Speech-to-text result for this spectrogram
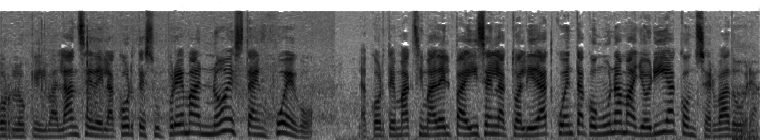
por lo que el balance de la Corte Suprema no está en juego. La Corte Máxima del país en la actualidad cuenta con una mayoría conservadora.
